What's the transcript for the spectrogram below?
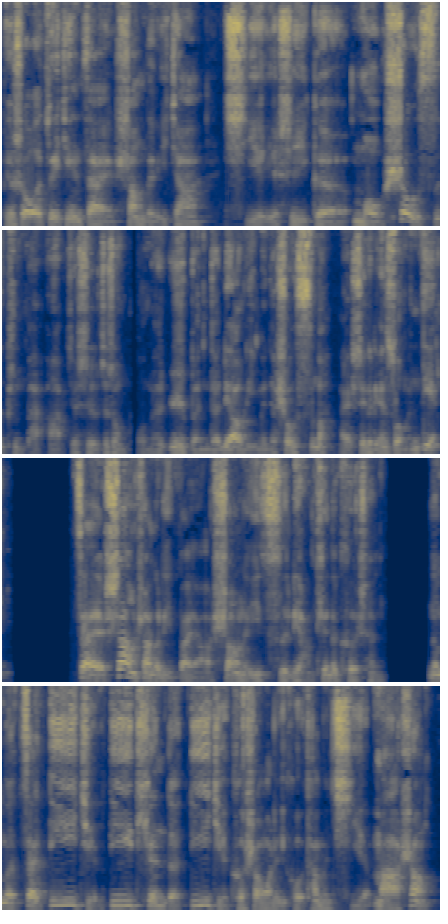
比如说，我最近在上的一家企业，也是一个某寿司品牌啊，就是这种我们日本的料里面的寿司嘛，哎，是一个连锁门店。在上上个礼拜啊，上了一次两天的课程。那么在第一节第一天的第一节课上完了以后，他们企业马上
